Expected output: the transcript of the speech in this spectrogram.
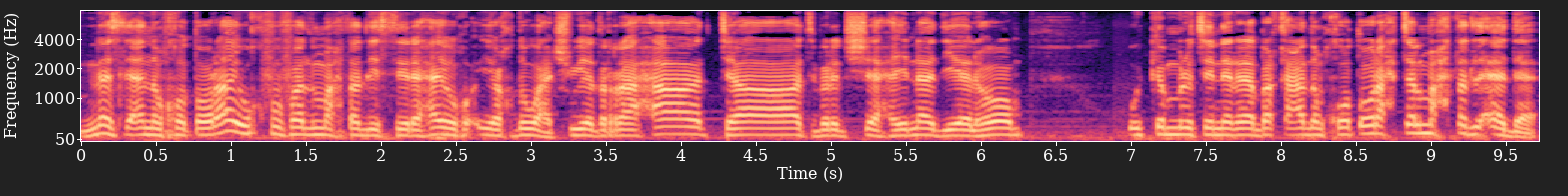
الناس اللي عندهم خطورة يوقفوا في هذه المحطة ديال الاستراحة ياخذوا واحد شوية د الراحة حتى تبرد الشاحنة ديالهم ويكملوا ثاني راه باقي عندهم خطورة حتى لمحطه الأداء.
